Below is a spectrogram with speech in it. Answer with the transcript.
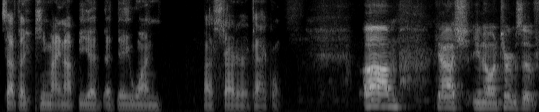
stuff that he might not be a, a day one uh, starter at tackle? Um, gosh, you know, in terms of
